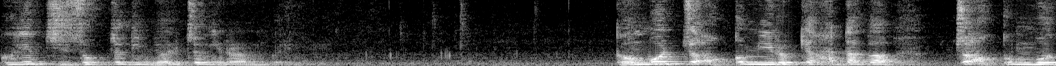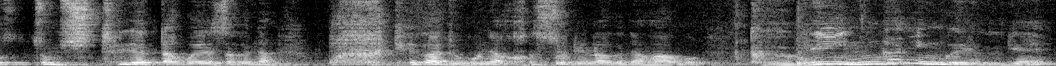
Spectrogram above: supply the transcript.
그게 지속적인 열정이라는 거예요. 그뭐 조금 이렇게 하다가 조금 뭐좀 시틀렸다고 해서 그냥 팍 해가지고 그냥 헛소리나 그냥 하고 그게 인간인 거예요 그게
